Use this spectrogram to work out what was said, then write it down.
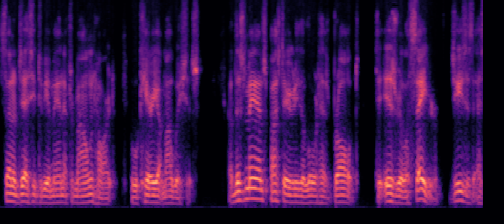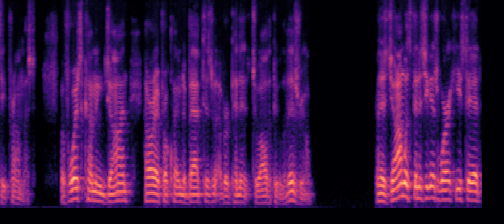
son of Jesse, to be a man after my own heart, who will carry out my wishes. Of this man's posterity, the Lord has brought to Israel a Savior, Jesus, as he promised. Before his coming, John had already proclaimed a baptism of repentance to all the people of Israel. And as John was finishing his work, he said,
